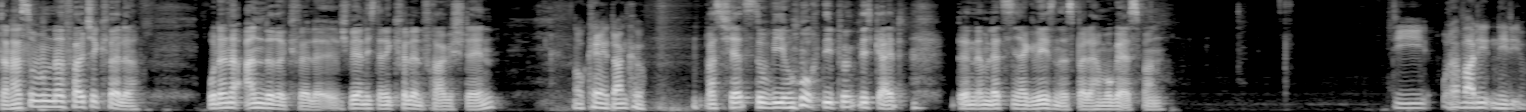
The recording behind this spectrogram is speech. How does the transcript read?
dann hast du eine falsche Quelle. Oder eine andere Quelle. Ich ja nicht deine Quelle in Frage stellen. Okay, danke. Was schätzt du, wie hoch die Pünktlichkeit denn im letzten Jahr gewesen ist bei der Hamburger S-Bahn? Die, oder war die, nee, die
